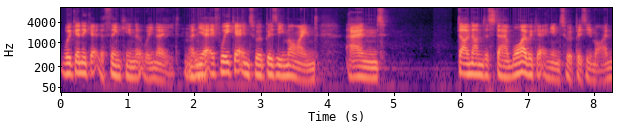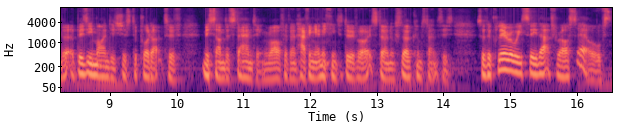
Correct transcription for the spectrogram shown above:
we're going to get the thinking that we need. And mm. yet, if we get into a busy mind and don't understand why we're getting into a busy mind, that a busy mind is just a product of misunderstanding rather than having anything to do with our external circumstances. So the clearer we see that for ourselves,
